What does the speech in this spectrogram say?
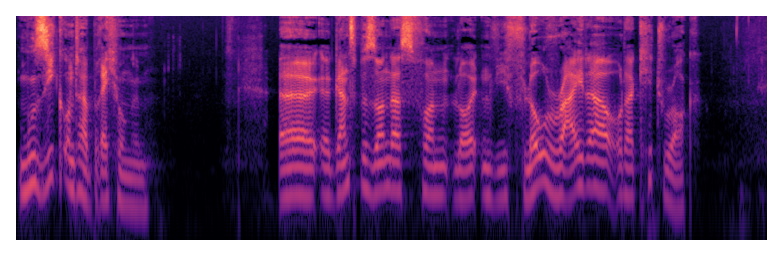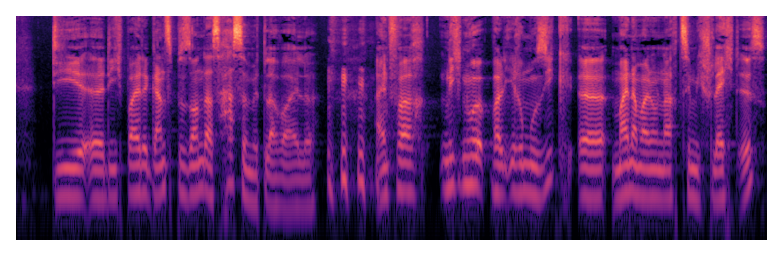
Musikunterbrechungen. Äh, äh, ganz besonders von Leuten wie Flow Rider oder Kid Rock. Die, äh, die ich beide ganz besonders hasse mittlerweile. Einfach nicht nur, weil ihre Musik äh, meiner Meinung nach ziemlich schlecht ist,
